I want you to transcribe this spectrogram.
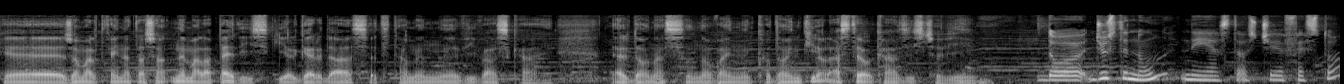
ke Jean-Marc kaj Natasha ne malaperis kiel Gerda, sed tamen eh, vivas kaj eldonas novajn kodojn, kio laste okazis ĉe vi. Do giuste nun ni estas ĉe festo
